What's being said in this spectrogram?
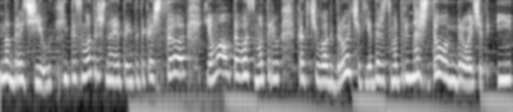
надрочил. И ты смотришь на это, и ты такая, что? Я мало того смотрю, как чувак дрочит, я даже смотрю, на что он дрочит. И,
